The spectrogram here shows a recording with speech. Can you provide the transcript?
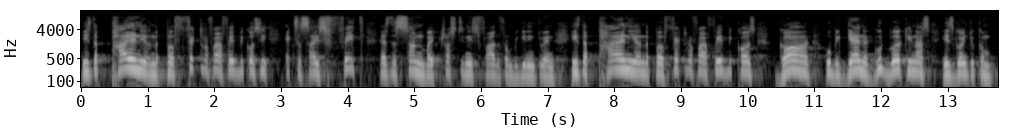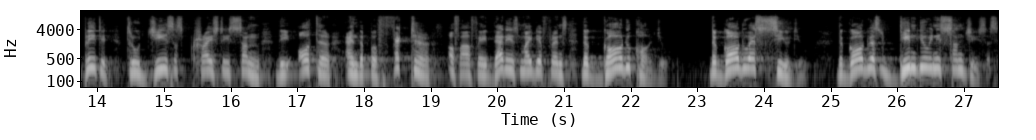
He's the pioneer and the perfecter of our faith because he exercised faith as the Son by trusting his Father from beginning to end. He's the pioneer and the perfecter of our faith because God, who began a good work in us, is going to complete it through Jesus Christ, his Son, the author and the perfecter of our faith. That is, my dear friends, the God who called you, the God who has sealed you, the God who has redeemed you in his Son Jesus,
